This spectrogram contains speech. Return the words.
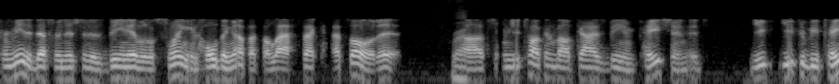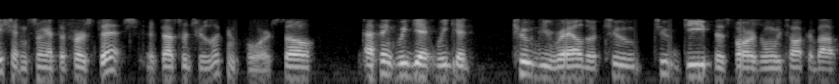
for me, the definition is being able to swing and holding up at the last second. That's all it is. Right. Uh, so when you're talking about guys being patient, it's you you could be patient and swing at the first pitch if that's what you're looking for. So I think we get we get too derailed or too too deep as far as when we talk about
